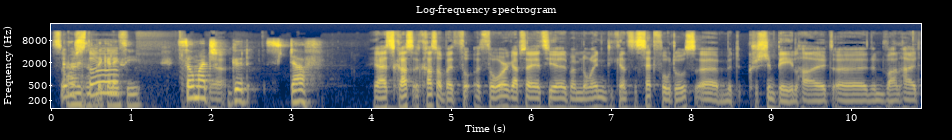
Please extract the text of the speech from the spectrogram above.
so Guardians of the Galaxy. So much ja. good stuff. Ja, ist krass, ist krass auch bei Thor gab es ja jetzt hier beim neuen die ganzen Set-Fotos äh, mit Christian Bale halt. Äh, dann waren halt,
